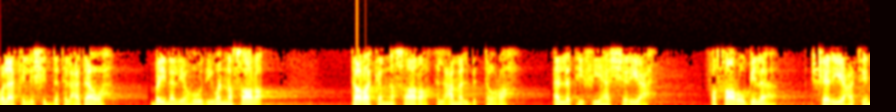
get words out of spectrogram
ولكن لشدة العداوة بين اليهود والنصارى ترك النصارى العمل بالتوراة التي فيها الشريعة فصاروا بلا شريعة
